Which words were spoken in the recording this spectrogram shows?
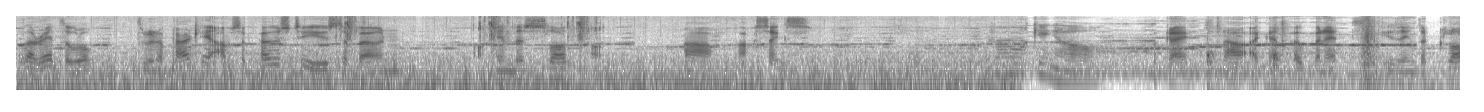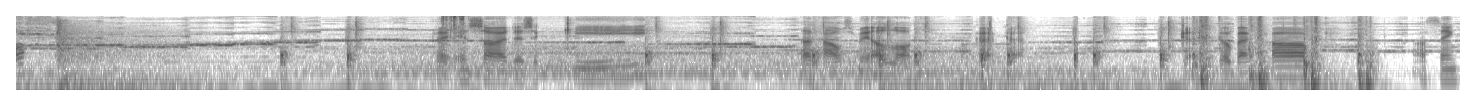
Well, I read the walkthrough and apparently I'm supposed to use the bone in the slot Okay, so now I can open it using the cloth. Okay, inside there's a key. That helps me a lot. Okay, okay. Okay, go back up. I think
